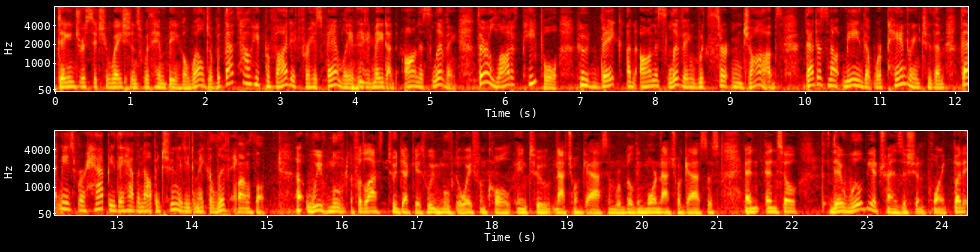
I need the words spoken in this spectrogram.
dangerous situations with him being a welder, but that's how he provided for his family and he made an honest living. There are a lot of people who make an honest living with certain jobs. That does not mean that we're pandering to them. That means we're happy they have an opportunity to make a living. Final thought. Uh, we've moved, for the last two decades, we've moved away from coal into natural gas, and we're building more natural gases. And, and so there will be a transition point, but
